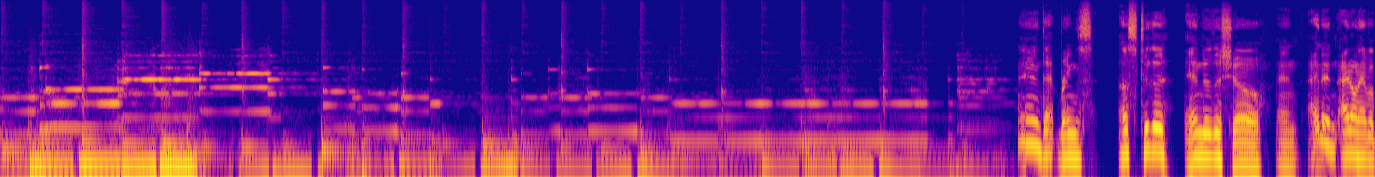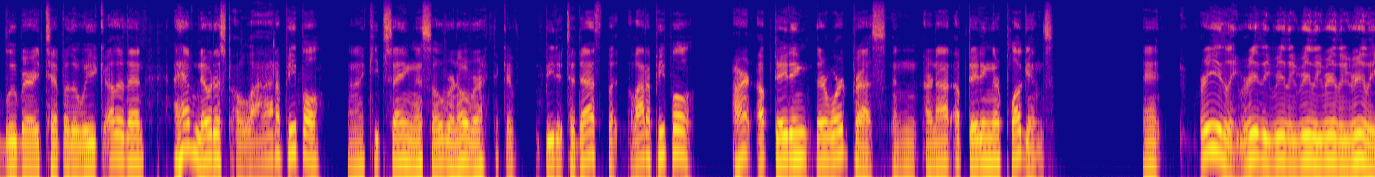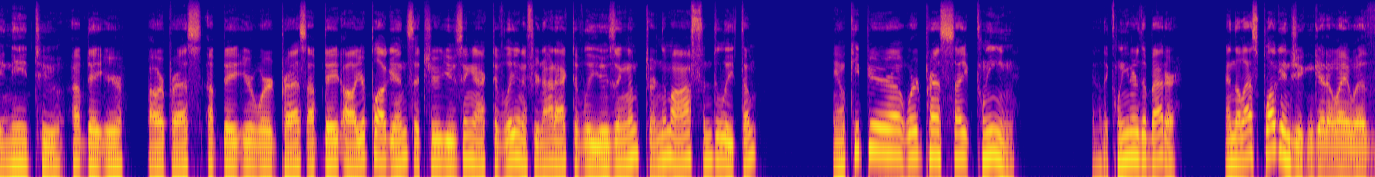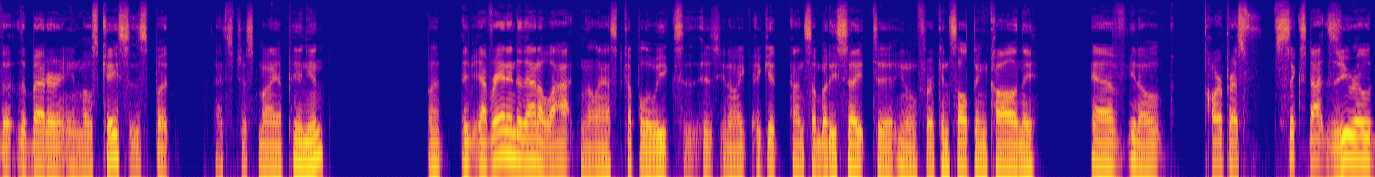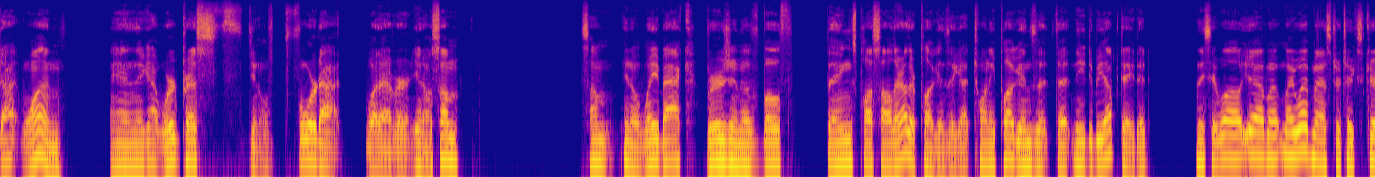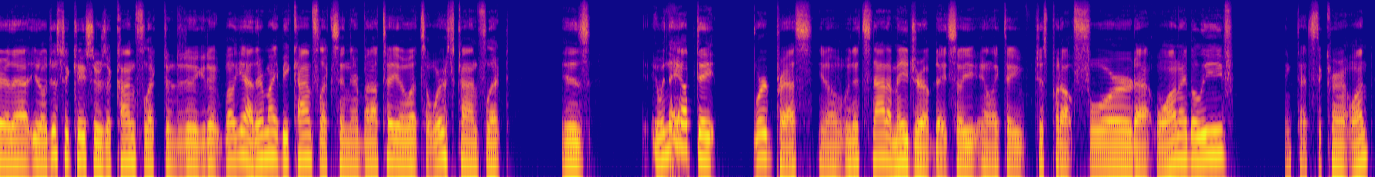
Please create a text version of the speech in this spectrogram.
And that brings us to the end of the show. And I didn't I don't have a Blubrry tip of the week other than I have noticed a lot of people and I keep saying this over and over. I think I've beat it to death, but a lot of people aren't updating their WordPress and are not updating their plugins. And really, really, really, really, really, really need to update your PowerPress, update your WordPress, update all your plugins that you're using actively. And if you're not actively using them, turn them off and delete them. You know, keep your uh, WordPress site clean. You know, the cleaner, the better. And the less plugins you can get away with, the, the better in most cases, but that's just my opinion. But I've ran into that a lot in the last couple of weeks. Is you know I, I get on somebody's site to you know for a consulting call and they have you know PowerPress 6.0.1 and they got WordPress you know 4. Dot whatever you know some some you know way back version of both things plus all their other plugins. They got 20 plugins that that need to be updated and they say, well, yeah, my, my webmaster takes care of that, you know, just in case there's a conflict. Well, yeah, there might be conflicts in there, but I'll tell you what's a worse conflict is when they update WordPress, you know, when it's not a major update. So, you, you know, like they just put out 4.1, I believe. I think that's the current one.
